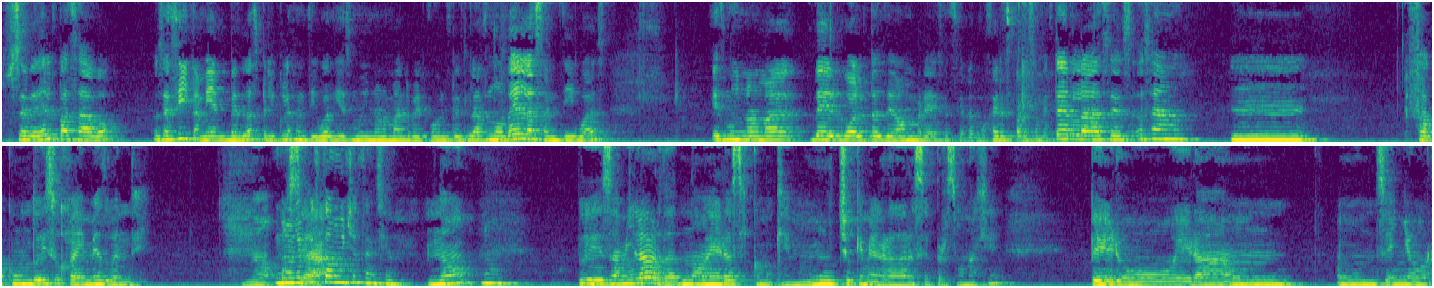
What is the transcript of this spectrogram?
se ve del pasado, o sea, sí, también ves las películas antiguas y es muy normal ver golpes, las novelas antiguas, es muy normal ver golpes de hombres hacia las mujeres para someterlas, es, o sea... Mm, Facundo y su Jaime Duende. No, no le presta mucha atención. ¿No? No. Pues a mí la verdad no era así como que mucho que me agradara ese personaje, pero era un un señor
